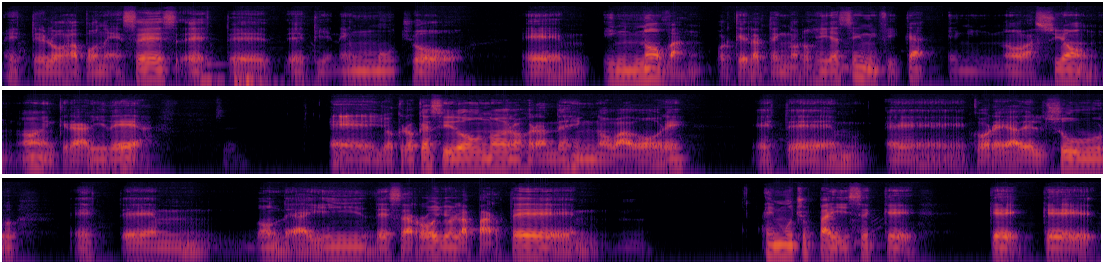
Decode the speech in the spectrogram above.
este, los japoneses este, eh, tienen mucho Em, innovan, porque la tecnología significa en innovación, ¿no? en crear ideas. Eh, yo creo que ha sido uno de los grandes innovadores, este, eh, Corea del Sur, este, donde hay desarrollo, la parte, hay muchos países que, que,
